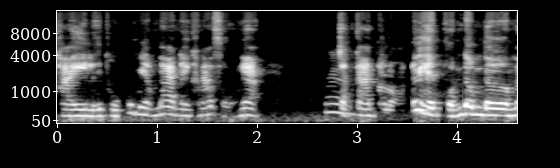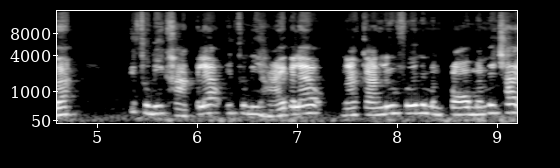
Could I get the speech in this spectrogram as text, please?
ไทยหรือถูกผู้มีอำนาจในคณะสงฆ์เนี่ยจัดการตลอดด้วยเหตุผลเดิมๆนะภิกษุณีขาดไปแล้วภิกษุณีหายไปแล้วนะการลื้อฟื้นนี่มันปลอมมันไม่ใช่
